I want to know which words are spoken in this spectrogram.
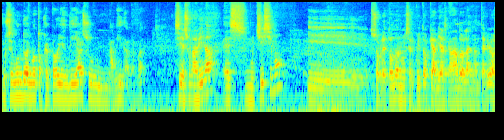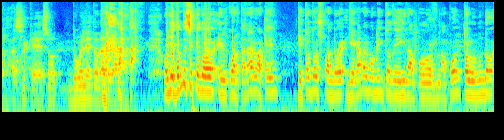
Un segundo en MotoGP hoy en día es una vida, ¿verdad? Sí, es una vida, es muchísimo y sobre todo en un circuito que habías ganado el año anterior, así que eso duele todavía más. Oye, ¿dónde se quedó el cuartararo aquel que todos cuando llegaba el momento de ir a por la pole, todo el mundo,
